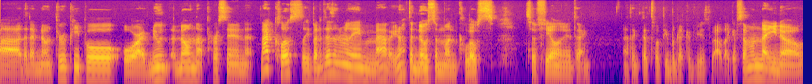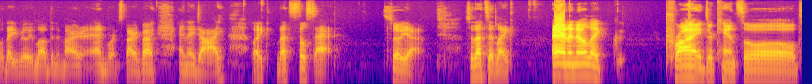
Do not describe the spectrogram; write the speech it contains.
uh, that I've known through people, or I've knew, known that person not closely, but it doesn't really even matter. You don't have to know someone close to feel anything. I think that's what people get confused about. Like if someone that you know that you really loved and admired and were inspired by, and they die, like that's still sad. So yeah, so that's it. Like, and I know like prides are canceled,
